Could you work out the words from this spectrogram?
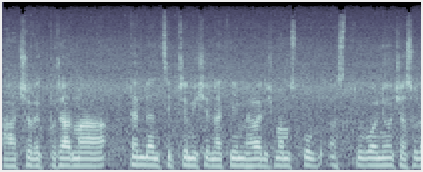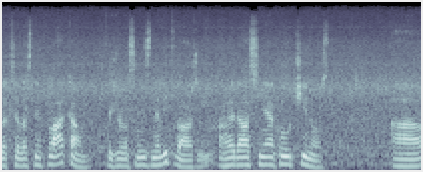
a člověk pořád má tendenci přemýšlet nad tím, hele, když mám spoustu volného času, tak se vlastně flákám, takže vlastně nic nevytvářím a hledá si nějakou činnost. A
